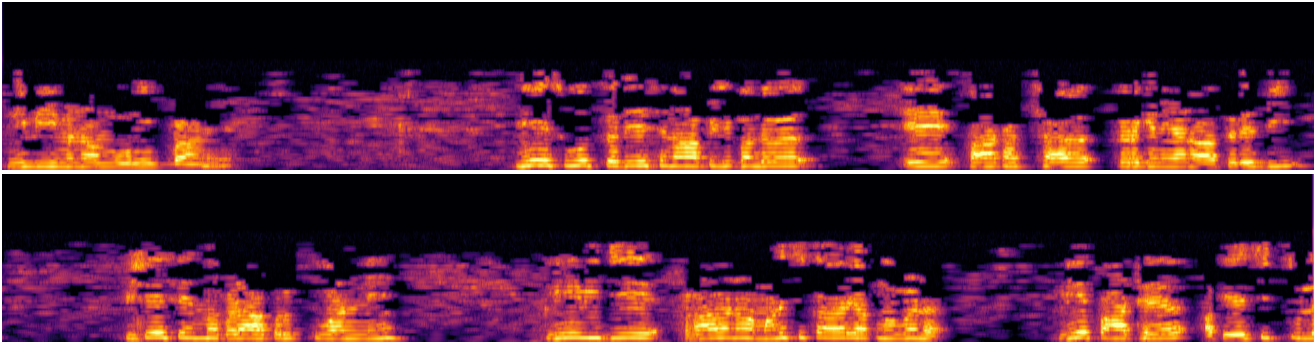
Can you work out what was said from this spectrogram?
නිවීම නම් වූ නිබ්බාණය. මේ සූත්‍ර දේශනා පිළිබඳව ඒ සාකච්ඡාව කරගෙන යන අතරේදී විශේෂයෙන්ම බලාපොරොත්තු වන්නේ මේ විදිහේ භාවනා මානසිකාරයක්ම වන මේ පාඨය අපේ සිත් තුළ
